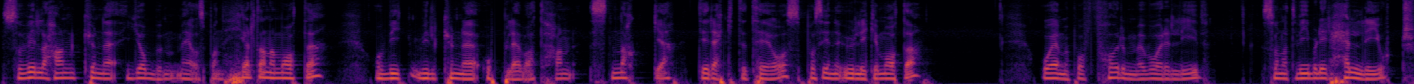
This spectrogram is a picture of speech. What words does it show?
så vil han kunne jobbe med oss på en helt annen måte, og vi vil kunne oppleve at han snakker direkte til oss på sine ulike måter, og er med på å forme våre liv, sånn at vi blir helliggjort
